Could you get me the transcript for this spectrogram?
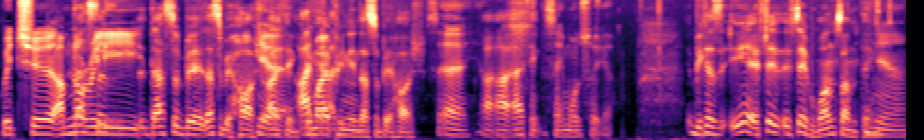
which uh, I'm not That's a- really. that's a bit. That's a bit harsh. I think. In my opinion, that's a bit harsh Uh, I, I think the same also. Yeah. Because yeah, if they if they've won something, Yeah.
